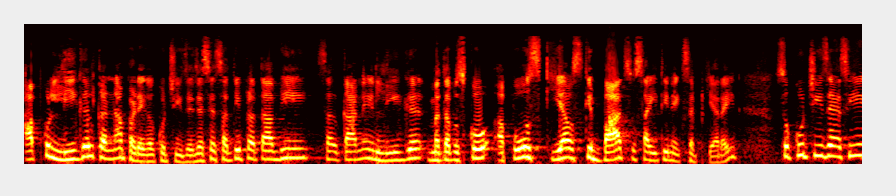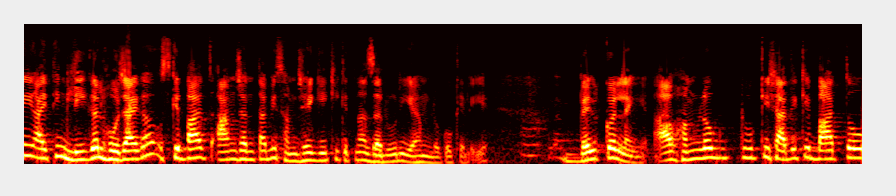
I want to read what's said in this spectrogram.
आपको लीगल करना पड़ेगा कुछ चीज़ें। जैसे सती प्रथा भी सरकार ने लीगल मतलब उसको अपोज किया, उसके बाद सोसाइटी ने एक्सेप्ट किया राइट सो कुछ चीज़ें ऐसी आई थिंक लीगल हो जाएगा। उसके बाद आम जनता भी समझेगी कि कितना ज़रूरी है हम लोगों के लिए। बिल्कुल नहीं। अब हम लोग की शादी के बाद तो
